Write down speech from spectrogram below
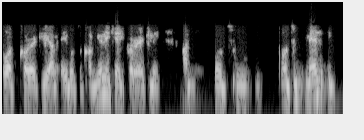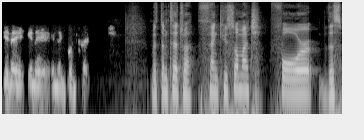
thoughts correctly. I'm able to communicate correctly. I'm able to go to men in a in a in a good place. Mr. Mthethwa, thank you so much for this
